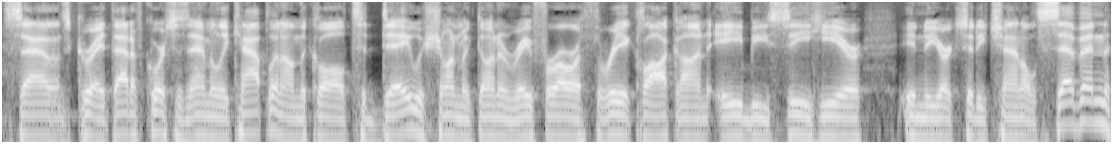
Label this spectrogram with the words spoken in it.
Sounds great. That, of course, is Emily Kaplan on the call today with Sean McDonough and Ray Ferraro, 3 o'clock on ABC here in New York City, Channel 7.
